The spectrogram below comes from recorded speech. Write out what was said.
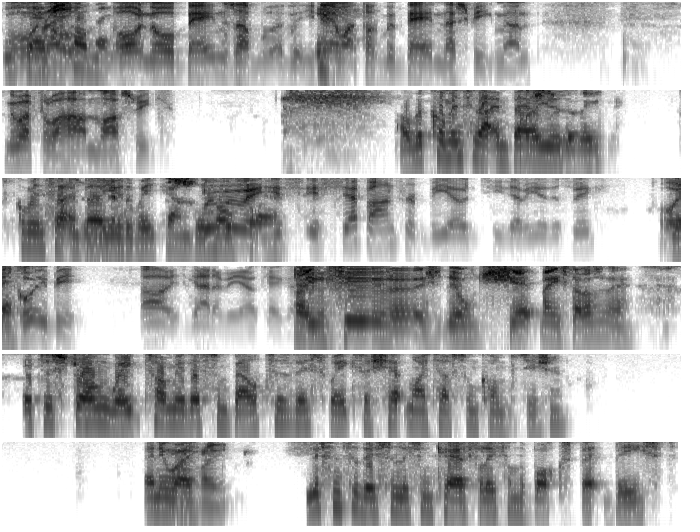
He oh, says, no. Tommy, oh no, betting's a, you didn't want to talk about betting this week, man. No after what happened last week. oh, we're coming to that in Bellew the week. Coming to that in Bellew the week, Andy. Wait, wait, wait. Is, is Shep on for BOTW this week? Oh, Yes. it's got to be. Oh, he's got to be. Okay, good. Time favourite, the old shit shitmeister, isn't he? It's a strong week, Tommy. There's some belters this week, so Shep might have some competition. Anyway, Right. Listen to this and listen carefully from the box bet beast.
